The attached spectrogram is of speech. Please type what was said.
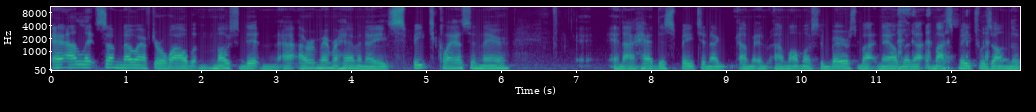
I I let some know after a while, but most didn't. I, I remember having a speech class in there, and I had this speech, and I, I'm, I'm almost embarrassed by it now, but I, my speech was on the,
